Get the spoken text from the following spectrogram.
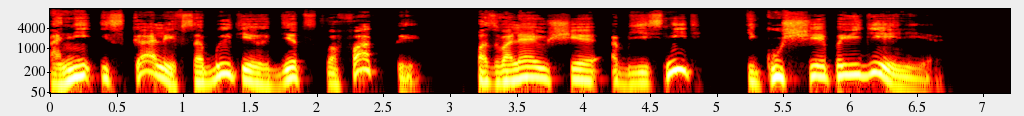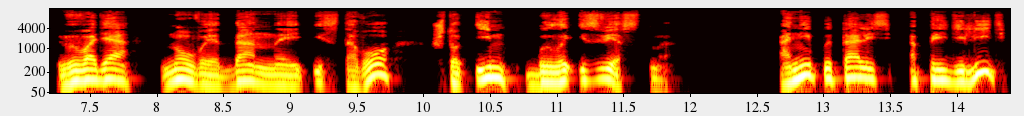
Они искали в событиях детства факты, позволяющие объяснить текущее поведение, выводя новые данные из того, что им было известно. Они пытались определить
